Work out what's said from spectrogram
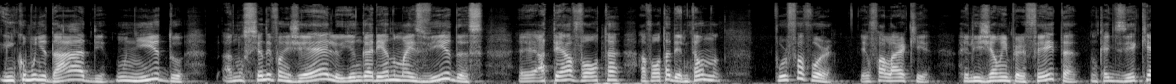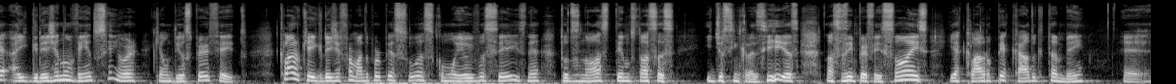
em comunidade, unido, anunciando o evangelho e angariando mais vidas é, até a volta, a volta dele. Então, por favor, eu falar que religião imperfeita não quer dizer que a igreja não venha do Senhor, que é um Deus perfeito. Claro que a igreja é formada por pessoas como eu e vocês, né? Todos nós temos nossas idiosincrasias, nossas imperfeições e, é claro, o pecado que também é,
